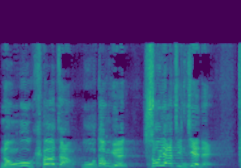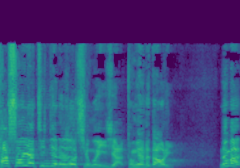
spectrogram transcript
农务科长吴东元收押进监呢，他收押进监的时候，请问一下，同样的道理，那么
